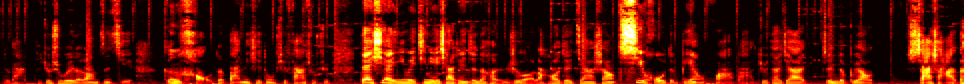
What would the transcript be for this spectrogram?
对吧？他就是为了让自己更好的把那些东西发出去。但现在因为今年夏天真的很热，然后再加上气候的变化吧，就大家真的不要。傻傻的，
